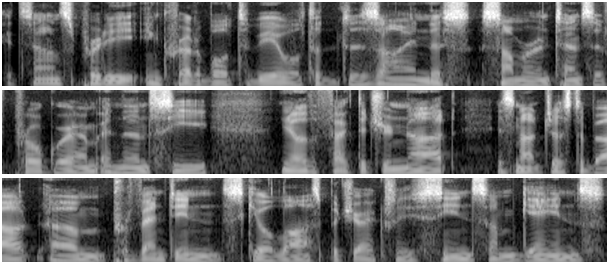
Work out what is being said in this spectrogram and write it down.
It sounds pretty incredible to be able to design this summer intensive program and then see, you know, the fact that you're not, it's not just about um, preventing skill loss, but you're actually seeing some gains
